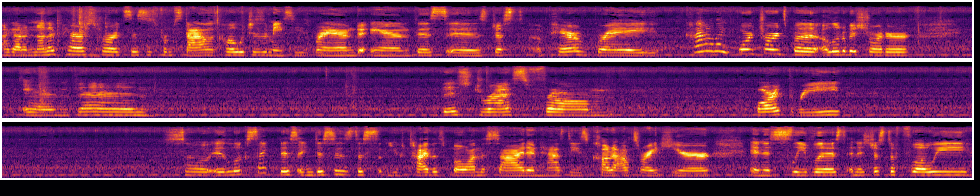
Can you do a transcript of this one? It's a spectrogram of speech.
I got another pair of shorts. This is from Style & Co., which is a Macy's brand. And this is just a pair of gray, kind of like board shorts, but a little bit shorter. And then this dress from Bar 3 so it looks like this and this is this you tie this bow on the side and has these cutouts right here and it's sleeveless and it's just a flowy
